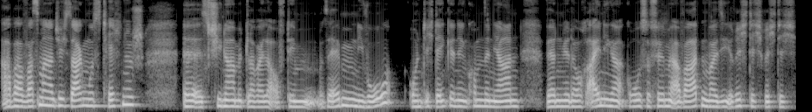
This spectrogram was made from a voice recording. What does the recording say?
Aber was man natürlich sagen muss, technisch äh, ist China mittlerweile auf demselben Niveau. Und ich denke, in den kommenden Jahren werden wir da auch einige große Filme erwarten, weil sie richtig, richtig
